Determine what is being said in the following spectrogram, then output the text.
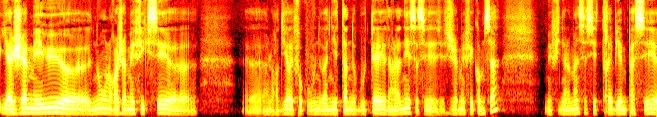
il n'y a jamais eu, euh, nous on n'aura jamais fixé, euh, alors dire il faut que vous ne vendiez tant de bouteilles dans l'année, ça s'est jamais fait comme ça. Mais finalement ça s'est très bien passé.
